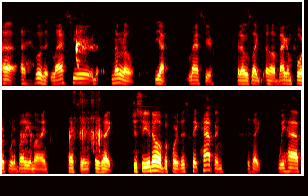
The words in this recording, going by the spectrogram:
uh, uh, what was it last year? No, no, no. Yeah, last year that I was like uh, back and forth with a buddy of mine texting. Is like, just so you know, before this pick happens, it's like we have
